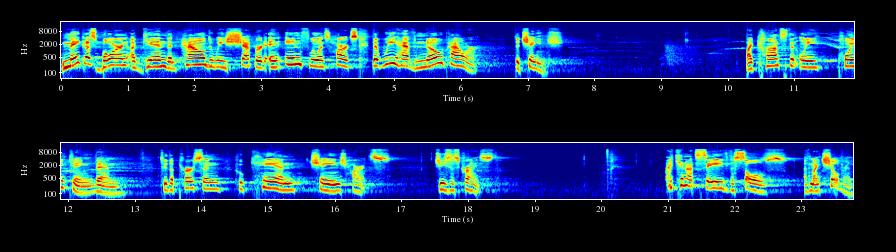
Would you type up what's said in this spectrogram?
make us born again, then how do we shepherd and influence hearts that we have no power to change? By constantly pointing them to the person who can change hearts Jesus Christ. I cannot save the souls of my children.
